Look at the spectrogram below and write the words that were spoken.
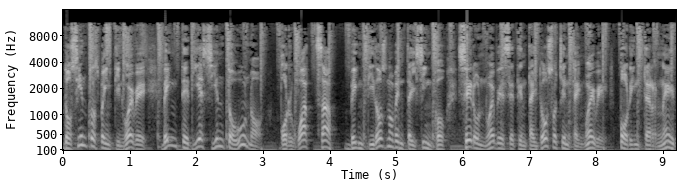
229-2010-101 por WhatsApp 2295-097289, por Internet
